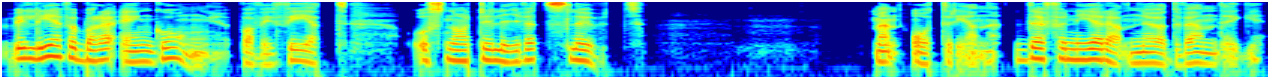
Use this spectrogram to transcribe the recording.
Vi lever bara en gång, vad vi vet, och snart är livet slut. Men återigen, definiera nödvändig.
